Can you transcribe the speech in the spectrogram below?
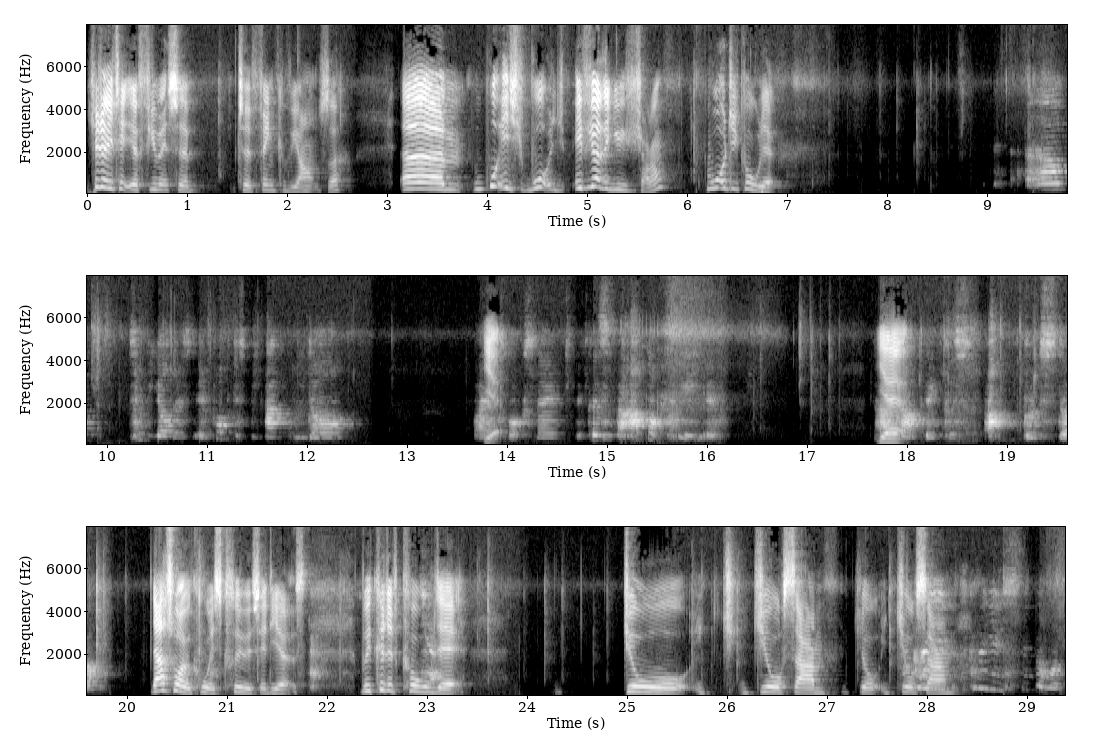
should only take you a few minutes to to think of the answer. Um, what is what if you had a YouTube channel? What would you call it? Um, to be honest, it'd probably just be Angry Dawn. My Yeah. Xbox name. Because I'm not creative. Yeah. I can't think of that good stuff. That's why we call it Clueless Idiots. We could have called it Jaw Jaw Sam Jaw Jaw Sam. You could have used sibilance.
